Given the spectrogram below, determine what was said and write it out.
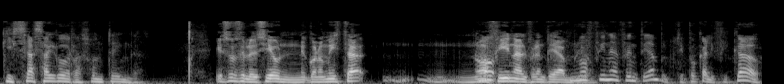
quizás algo de razón tengas. Eso se lo decía un economista no, afín al Frente Amplio. No afín al Frente Amplio, tipo calificado,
